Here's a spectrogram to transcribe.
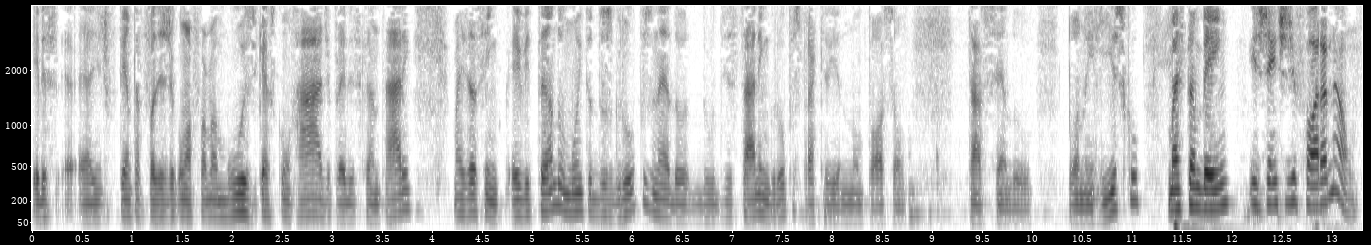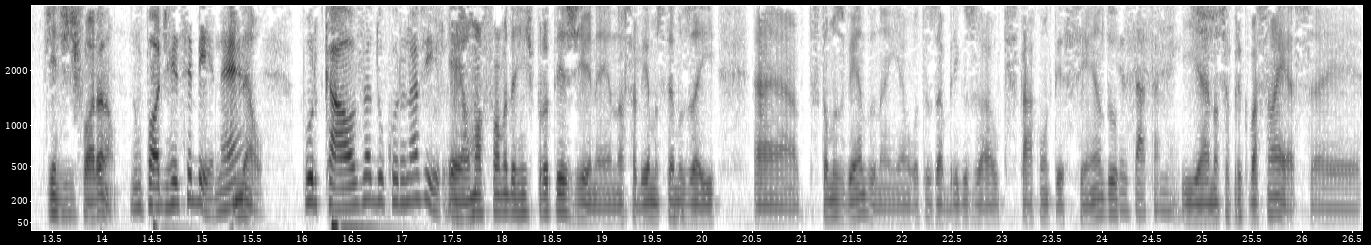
Eles, eh, a gente tenta fazer de alguma forma músicas com rádio para eles cantarem, mas assim, evitando muito dos grupos, né, do, do de estar em grupos para que não possam estar tá sendo pondo em risco, mas também... E gente de fora não. Gente de fora não. Não pode receber, né? Não por causa do coronavírus. É uma forma da gente proteger, né? Nós sabemos, temos aí, uh, estamos vendo, né, em outros abrigos o que está acontecendo. Exatamente. E a nossa preocupação é essa, é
